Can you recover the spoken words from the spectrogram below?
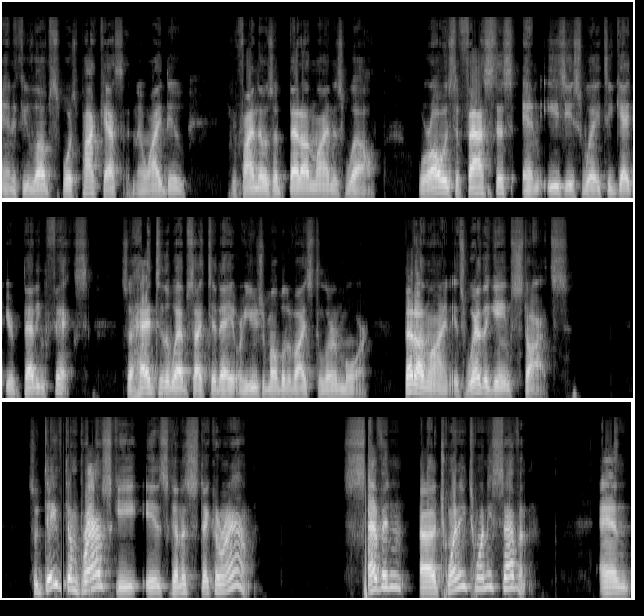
And if you love sports podcasts, I know I do, you can find those at betonline as well. We're always the fastest and easiest way to get your betting fix. So head to the website today or use your mobile device to learn more. Bet online, it's where the game starts. So Dave Dombrowski is going to stick around. Seven, uh, 2027. And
